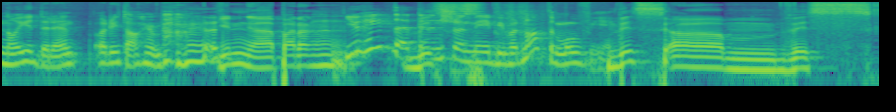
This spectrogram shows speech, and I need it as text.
no, you didn't. What are you talking about? Yun nga, parang... you hate the this- maybe, but not the movie. this um this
